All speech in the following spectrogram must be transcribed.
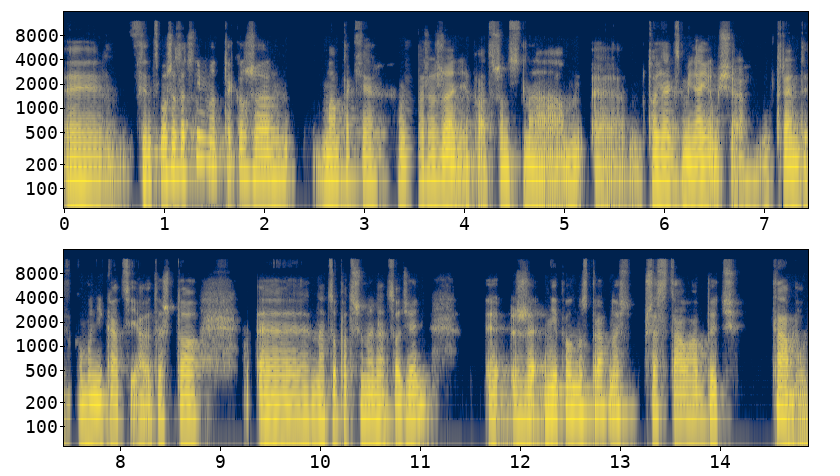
E, więc może zacznijmy od tego, że mam takie wrażenie, patrząc na e, to, jak zmieniają się trendy w komunikacji, ale też to, e, na co patrzymy na co dzień, że niepełnosprawność przestała być tabu,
